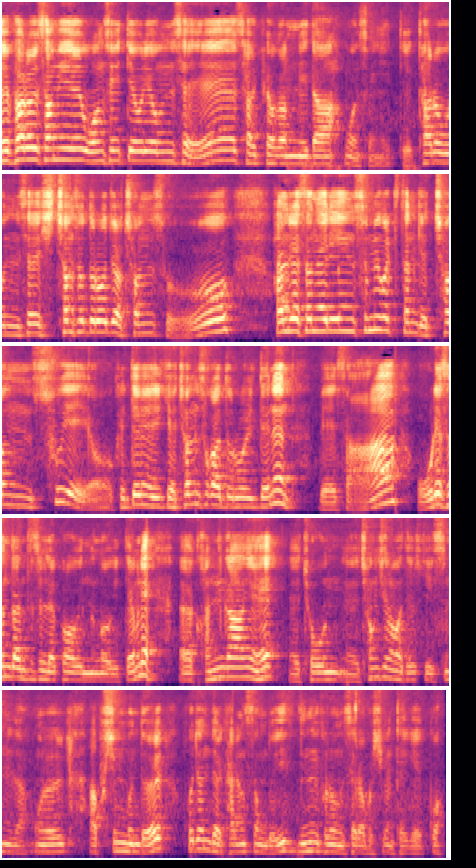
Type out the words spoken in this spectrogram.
네, 8월 3일 원숭이 띠 어려운 새 살펴갑니다. 원숭이 띠 타로 운세 시천수 들어오죠. 천수. 하늘에서 내린 수명을 뜻하는 게 천수예요. 그 때문에 이렇게 천수가 들어올 때는 매사 오래 선다는 뜻을 내포하고 있는 거기 때문에 건강에 좋은 청신호가 될 수 있습니다. 오늘 아프신 분들 호전될 가능성도 있는 그런 운세라 보시면 되겠고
